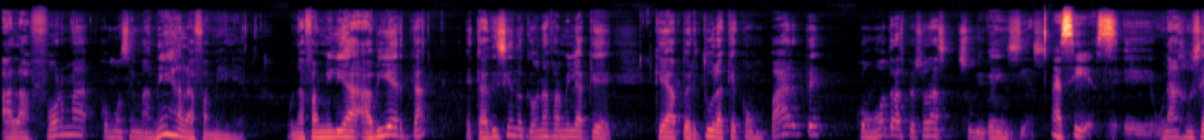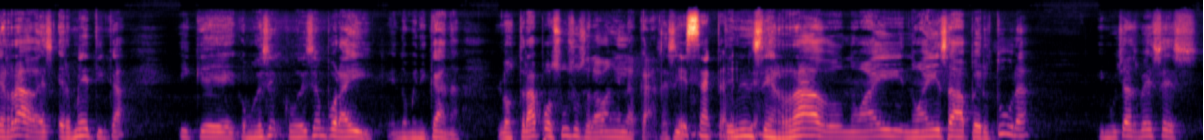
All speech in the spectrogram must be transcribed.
a la forma como se maneja la familia. Una familia abierta, estás diciendo que una familia que, que apertura, que comparte con otras personas sus vivencias. Así es. Eh, eh, una cerrada es hermética y que, como dicen, como dicen por ahí en Dominicana, los trapos sucios se lavan en la casa. Es decir, tienen cerrado, no hay, no hay esa apertura y muchas veces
